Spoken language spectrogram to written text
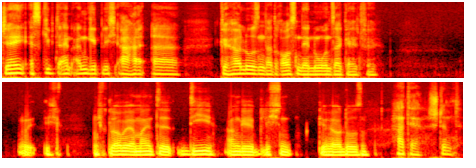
Jay, es gibt einen angeblich äh, äh, Gehörlosen da draußen, der nur unser Geld will. Ich, ich glaube, er meinte die angeblichen Gehörlosen. Hat er, stimmt.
